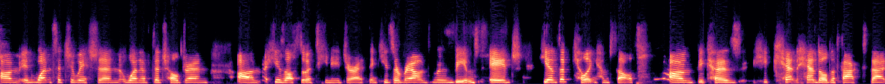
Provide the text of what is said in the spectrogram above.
Um, in one situation, one of the children, um, he's also a teenager. I think he's around Moonbeam's age. He ends up killing himself um, because he can't handle the fact that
